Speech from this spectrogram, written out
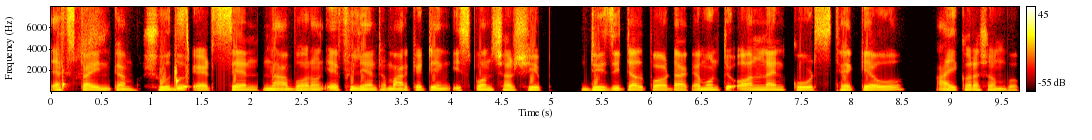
এক্সট্রা ইনকাম শুধু অ্যাডসেন না, বরং affiliate marketing sponsorship digital product এমনকি অনলাইন কোর্স থেকেও আয় করা সম্ভব।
